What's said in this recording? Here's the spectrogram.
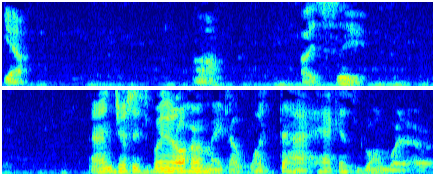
yeah Ah, I see. And Jessie's putting on her makeup. What the heck is wrong with her?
